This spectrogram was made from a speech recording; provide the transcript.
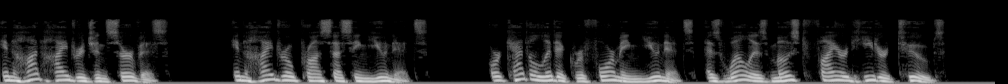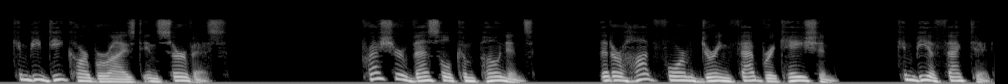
in hot hydrogen service, in hydroprocessing units, or catalytic reforming units, as well as most fired heater tubes, can be decarburized in service. Pressure vessel components that are hot formed during fabrication can be affected.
